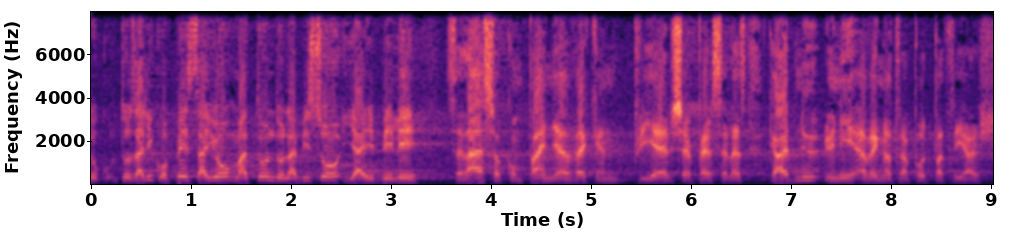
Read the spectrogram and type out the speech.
To- tozali kopesa yo matondo na biso ya ebele. Cela s'accompagne avec une prière, cher Père Céleste, garde-nous unis avec notre apôtre patriarche.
